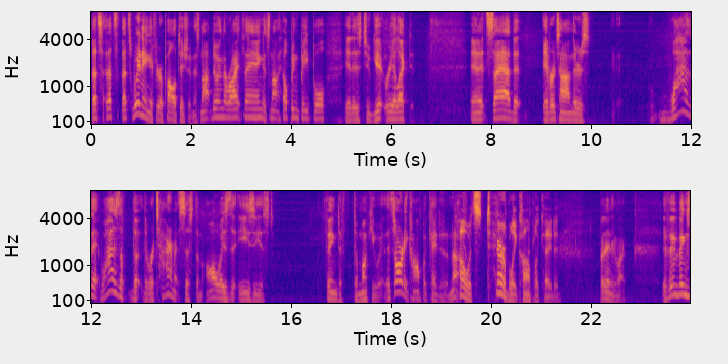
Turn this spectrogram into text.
That's that's that's winning if you're a politician. It's not doing the right thing. It's not helping people. It is to get reelected. And it's sad that every time there's why that why is the, the, the retirement system always the easiest thing to to monkey with? It's already complicated enough. oh, it's terribly complicated. But anyway, if things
